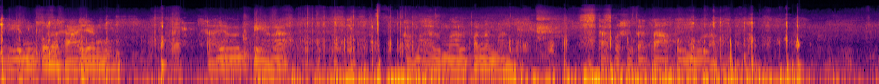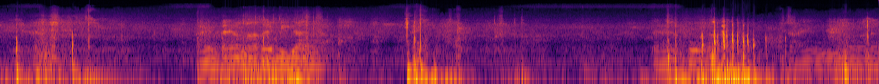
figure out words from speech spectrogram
Kainin ko na sayang eh. Sayang ang pera. Kamahal-mahal pa naman. Tapos itatapon mo lang. Kain tayo mga kaibigan. Dahil po, sayang din yung ano.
